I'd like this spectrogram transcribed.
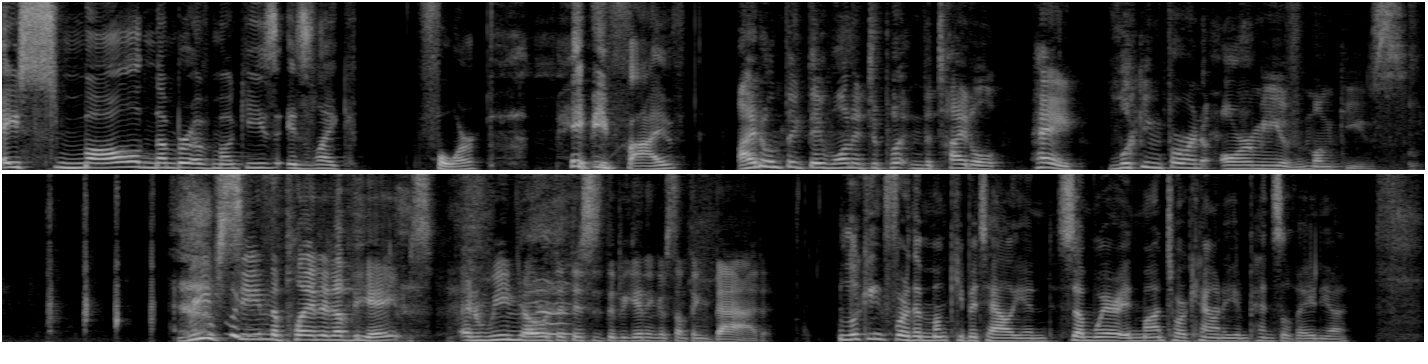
A small number of monkeys is like four, maybe five. I don't think they wanted to put in the title, hey, looking for an army of monkeys. We've seen the Planet of the Apes, and we know that this is the beginning of something bad. looking for the monkey battalion somewhere in Montour County in Pennsylvania. It's-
